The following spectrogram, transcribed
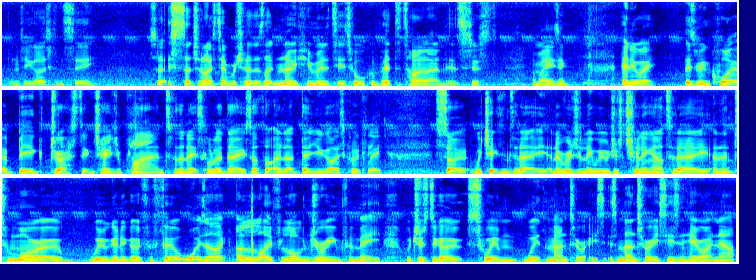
Don't know if you guys can see. So it's such a nice temperature, there's like no humidity at all. Compared to Thailand, it's just amazing. Anyway, there's been quite a big drastic change of plans for the next couple of days, so I thought I'd update you guys quickly. So we checked in today, and originally we were just chilling out today, and then tomorrow we were going to go fulfill what is a, like a lifelong dream for me, which was to go swim with manta rays. It's manta ray season here right now,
